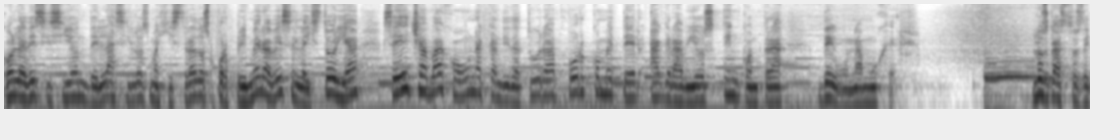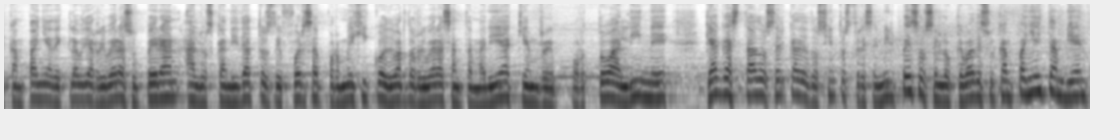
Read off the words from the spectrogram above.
Con la decisión de las y los magistrados por primera vez en la historia, se echa abajo una candidatura por cometer agravios en contra de una mujer. Los gastos de campaña de Claudia Rivera superan a los candidatos de Fuerza por México, Eduardo Rivera Santamaría, quien reportó al INE que ha gastado cerca de 213 mil pesos en lo que va de su campaña, y también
